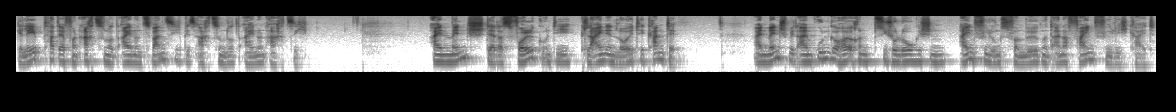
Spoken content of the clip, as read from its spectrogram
Gelebt hat er von 1821 bis 1881. Ein Mensch, der das Volk und die kleinen Leute kannte. Ein Mensch mit einem ungeheuren psychologischen Einfühlungsvermögen und einer Feinfühligkeit.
